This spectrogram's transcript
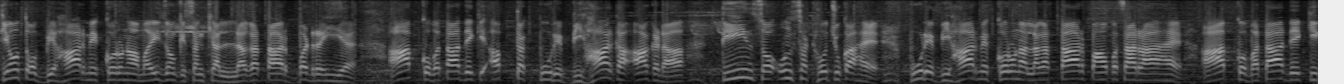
त्यों तो बिहार में कोरोना मरीजों की संख्या लगातार बढ़ रही है। आपको बता दें कि अब तक पूरे बिहार का आंकड़ा तीन सौ उनसठ हो चुका है। पूरे बिहार में कोरोना लगातार पाँव पसार रहा है। आपको बता दें कि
